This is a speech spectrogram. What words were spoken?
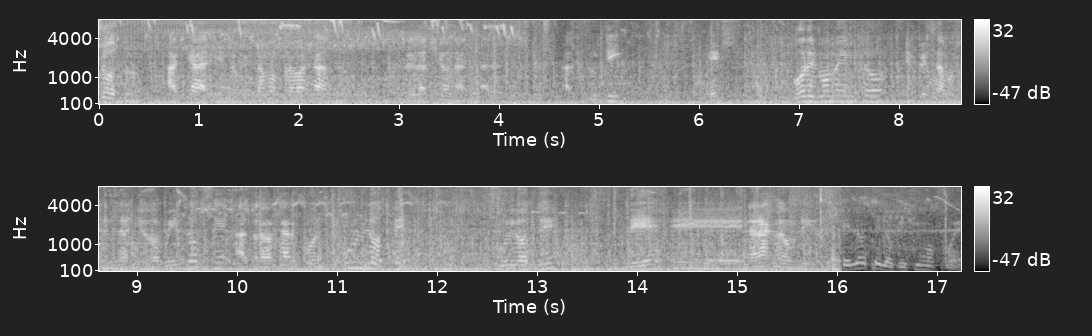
nosotros acá en lo que estamos trabajando en relación al, al, es por el momento empezamos en el año 2012 a trabajar con un lote un lote de eh, naranja de ombligo. Este lote lo que hicimos fue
